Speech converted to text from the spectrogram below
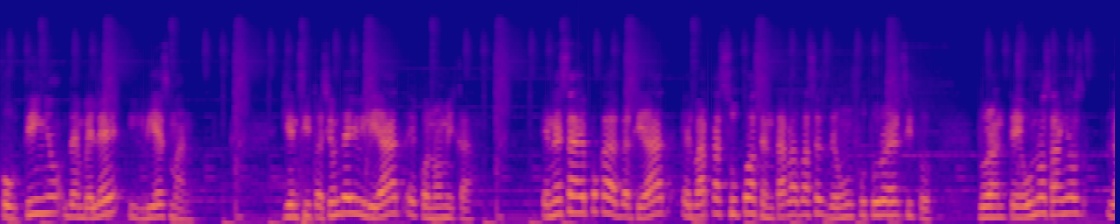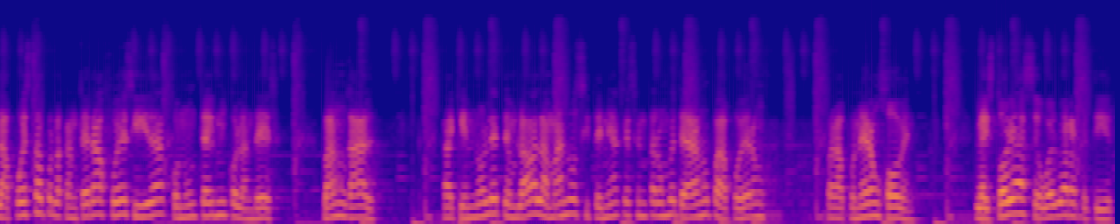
Coutinho, Dembélé y Griezmann, y en situación de debilidad económica. En esa época de adversidad, el Barca supo asentar las bases de un futuro éxito, durante unos años, la apuesta por la cantera fue decidida con un técnico holandés, Van Gaal, a quien no le temblaba la mano si tenía que sentar a un veterano para, poder, para poner a un joven. La historia se vuelve a repetir.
